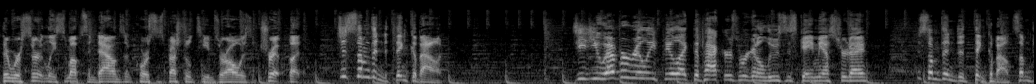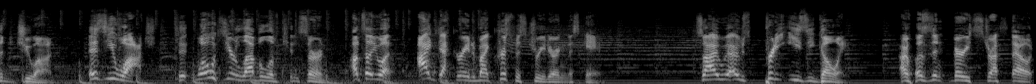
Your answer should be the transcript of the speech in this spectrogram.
there were certainly some ups and downs. Of course, the special teams are always a trip, but just something to think about. Did you ever really feel like the Packers were going to lose this game yesterday? Just something to think about, something to chew on. As you watched, what was your level of concern? I'll tell you what, I decorated my Christmas tree during this game. So I, I was pretty easygoing. I wasn't very stressed out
